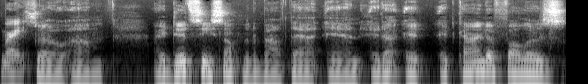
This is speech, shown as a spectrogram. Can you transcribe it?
Right. So um, I did see something about that, and it uh, it it kind of follows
